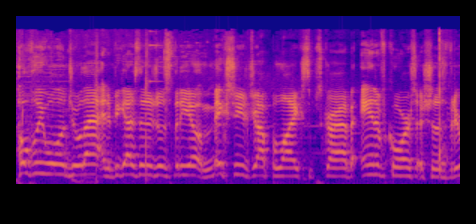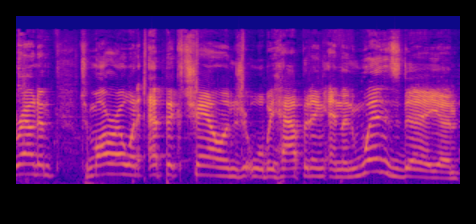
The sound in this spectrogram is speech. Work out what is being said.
hopefully you will enjoy that. And if you guys did enjoy this video, make sure you drop a like, subscribe, and of course, share this video around. Tomorrow, an epic challenge will be happening, and then Wednesday,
